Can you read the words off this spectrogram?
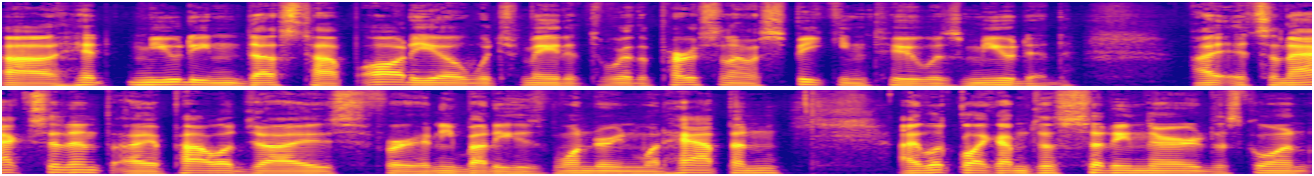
uh, hit muting desktop audio, which made it to where the person I was speaking to was muted. I, it's an accident. I apologize for anybody who's wondering what happened. I look like I'm just sitting there, just going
